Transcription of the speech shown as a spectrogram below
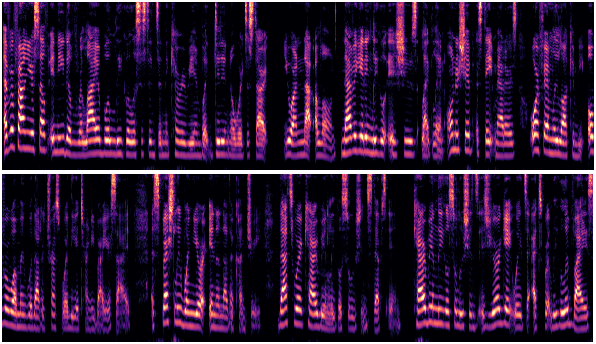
Ever found yourself in need of reliable legal assistance in the Caribbean but didn't know where to start? You are not alone. Navigating legal issues like land ownership, estate matters, or family law can be overwhelming without a trustworthy attorney by your side, especially when you're in another country. That's where Caribbean Legal Solutions steps in. Caribbean Legal Solutions is your gateway to expert legal advice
